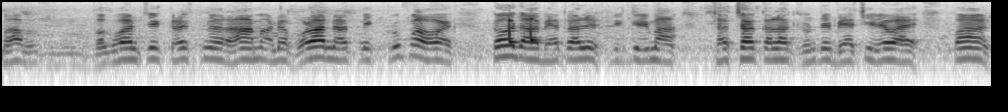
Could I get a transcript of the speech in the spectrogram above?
માં ભગવાન શ્રી કૃષ્ણ, રામ અને ભોળાનાથની કૃપા હોય, તો જ આ બેતાલીસ ડિગ્રીમાં છ છ કલાક સુધી બેસી રહેવાય. પણ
